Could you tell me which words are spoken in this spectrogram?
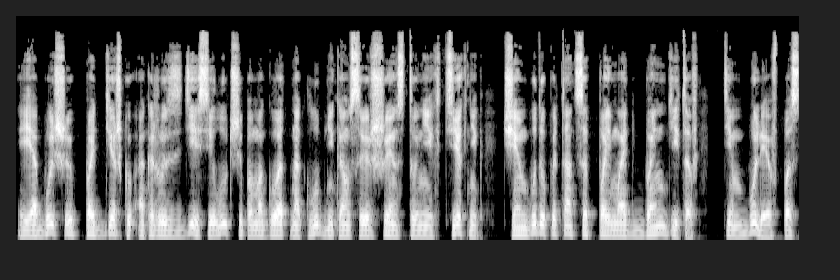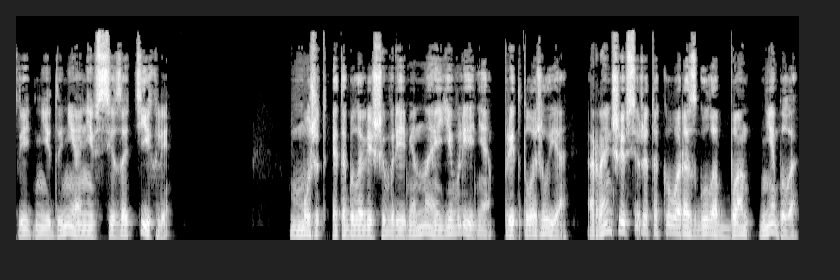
я большую поддержку окажу здесь и лучше помогу одноклубникам в совершенствовании их техник, чем буду пытаться поймать бандитов. Тем более в последние дни они все затихли». «Может, это было лишь временное явление», – предположил я. Раньше все же такого разгула банд не было,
